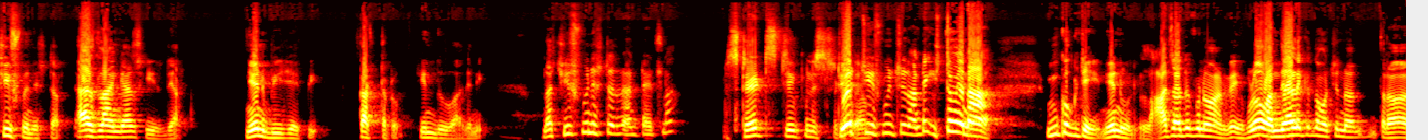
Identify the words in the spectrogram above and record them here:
chief minister as long as he's the నేను బీజేపీ కట్టరు హిందూవాదిని నా చీఫ్ మినిస్టర్ అంటే ఎట్లా? States chief minister state chief minister అంటే ఇష్టమేనా ఇంకొకటి నేను లా చదువుకున్నవాడు ఎప్పుడో వందేళ్ళ క్రితం వచ్చిన తర్వాత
